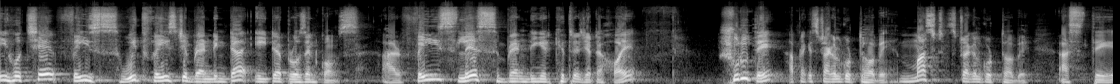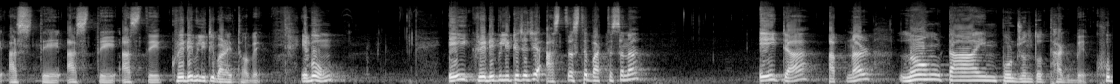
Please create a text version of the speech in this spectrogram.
এই হচ্ছে ফেস উইথ ফেস যে ব্র্যান্ডিংটা এইটা প্রোজ অ্যান্ড কনস আর ফেসলেস ব্র্যান্ডিংয়ের ক্ষেত্রে যেটা হয় শুরুতে আপনাকে স্ট্রাগল করতে হবে মাস্ট স্ট্রাগল করতে হবে, আস্তে আস্তে আস্তে আস্তে ক্রেডিবিলিটি বাড়াইতে হবে। এবং এই ক্রেডিবিলিটি যে আস্তে আস্তে বাড়তেছে না, এইটা আপনার লং টাইম পর্যন্ত থাকবে। খুব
